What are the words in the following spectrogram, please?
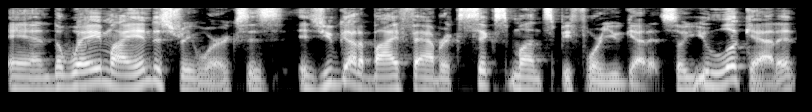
And the way my industry works is is you've got to buy fabric 6 months before you get it. So you look at it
